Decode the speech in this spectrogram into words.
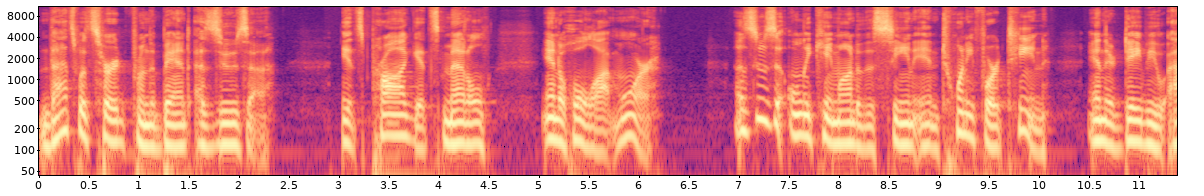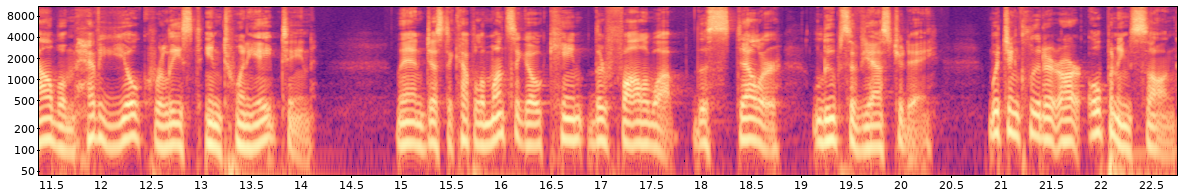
that's what's heard from the band Azusa. It's prog, it's metal, and a whole lot more. Azusa only came onto the scene in 2014 and their debut album Heavy Yoke released in 2018. Then, just a couple of months ago, came their follow up, the stellar Loops of Yesterday, which included our opening song,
